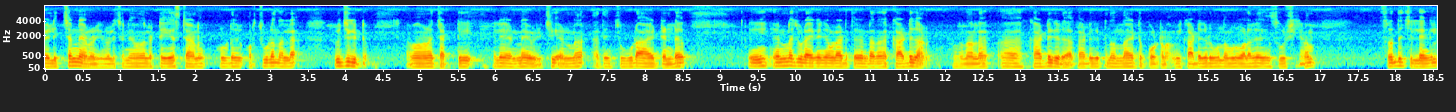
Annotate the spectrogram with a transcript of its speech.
വെളിച്ചെണ്ണയാണ് ഒഴിക്കുന്നത്. വെളിച്ചെണ്ണ നല്ല ടേസ്റ്റാണ്. കൂടുതൽ കുറച്ചുകൂടെ നല്ല രുചി കിട്ടും. അപ്പോൾ നമ്മൾ ചട്ടിയിൽ എണ്ണ ഒഴിച്ച് എണ്ണ അത് ചൂടായിട്ടുണ്ട്. ഈ എണ്ണ ചൂടായി കഴിഞ്ഞാൽ നമ്മൾ അടുത്ത് കണ്ടത് കടുകാണ് നല്ല കടുകിടുക കടുകിട്ട് നന്നായിട്ട് പൊട്ടണം. ഈ കടുകിടുമ്പോൾ നമ്മൾ വളരെയധികം സൂക്ഷിക്കണം. ശ്രദ്ധിച്ചില്ലെങ്കിൽ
